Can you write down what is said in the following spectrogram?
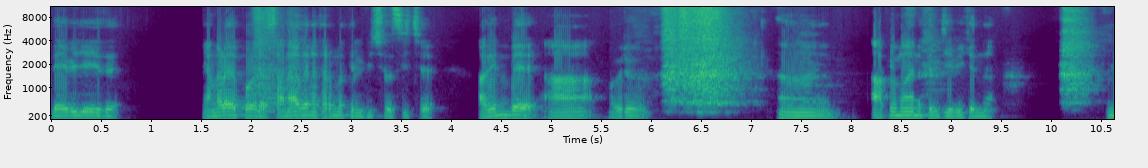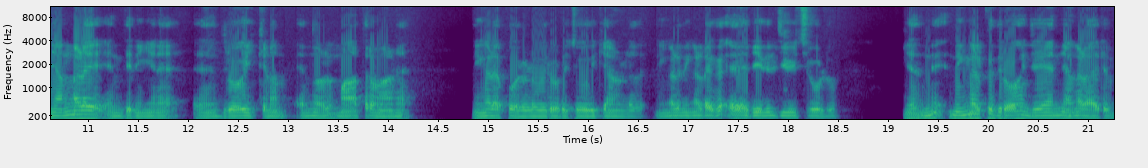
ദയവ് ചെയ്ത് ഞങ്ങളെപ്പോലെ സനാതനധർമ്മത്തിൽ വിശ്വസിച്ച് അതിന്റെ ആ ഒരു അഭിമാനത്തിൽ ജീവിക്കുന്ന ഞങ്ങളെ എന്തിനിങ്ങനെ ദ്രോഹിക്കണം എന്നുള്ള മാത്രമാണ് നിങ്ങളെപ്പോലുള്ളവരോട് ചോദിക്കാനുള്ളത്. നിങ്ങൾ നിങ്ങളുടെ രീതിയിൽ ജീവിച്ചുകൊള്ളൂ. നിങ്ങൾക്ക് ദ്രോഹം ചെയ്യാൻ ഞങ്ങളാരും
